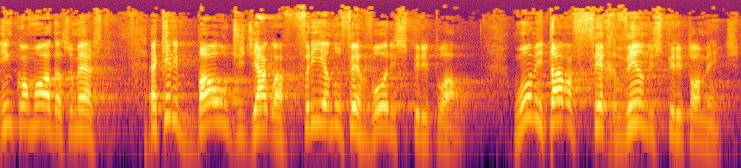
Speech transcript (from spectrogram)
incomodas o mestre? É aquele balde de água fria no fervor espiritual. O homem estava fervendo espiritualmente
